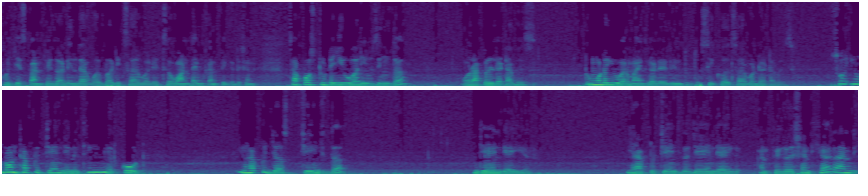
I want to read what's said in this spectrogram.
which is configured in the WebLogic server. It's a one-time configuration. Suppose today you are using the Oracle database. Tomorrow you are migrated into the SQL Server database. So you don't have to change anything in your code. You have to just change the JNDI here. You have to change the JNDI configuration here and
